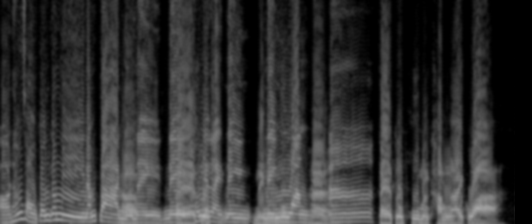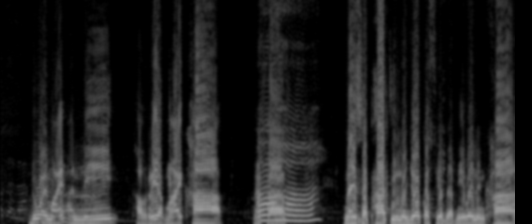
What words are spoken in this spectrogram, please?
อ๋อ ทั้งสองต้นก็มีน้ำตาลอยู่ในในแต่เขาเรียกอะไรในในในงวงอ่า อ่าแต่ตัวผู้มันทำง่ายกว่า ด้วยไม้อันนี้เขาเรียกไม้คาบนะครับอ่าฮะในสภาพจริงบนยอดก็เสียบแบบนี้ไว้หนึ่งข้าง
